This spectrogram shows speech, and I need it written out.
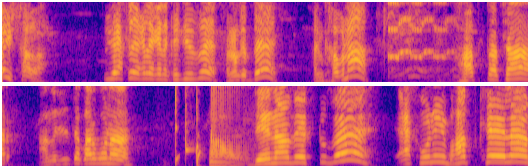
এই শালা তুই একলা একলা কেন খেয়েছিস রে? আমাকে দে আমি খাব না? ভাতটা ছাড় আমি দিতে পারব না। দে না বে একটু বে এখনই ভাত খেয়ে এলাম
